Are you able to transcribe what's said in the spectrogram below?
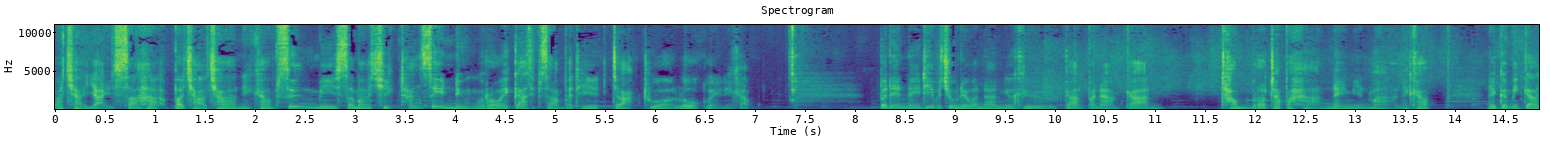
มัชชาใหญ่สหประชาชาตินะครับ ซึ่งมีสมาชิกทั้งสิ้น 193 ประเทศจากทั่วโลกเลยนะครับ ประเด็นในที่ประชุมในวันนั้นก็คือการประนามการทำรัฐประหารในเมียนมานะครับและก็มีการ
